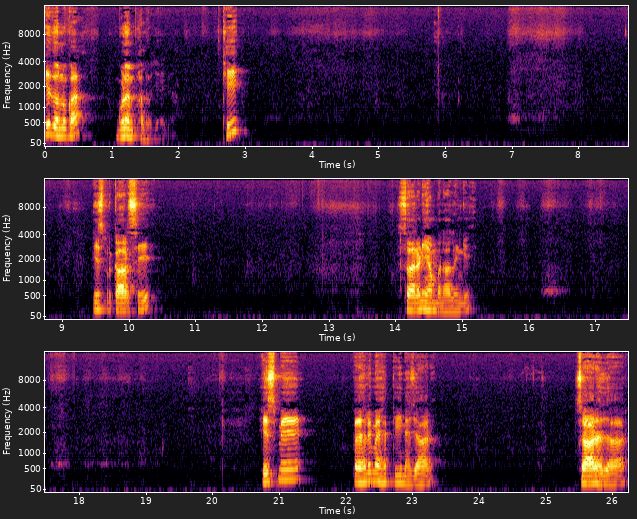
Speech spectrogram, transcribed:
ये दोनों का गुणनफल हो जाएगा। ठीक? इस प्रकार से सारणी हम बना लेंगे। इसमें पहले में है तीन हज़ार, चार हज़ार,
